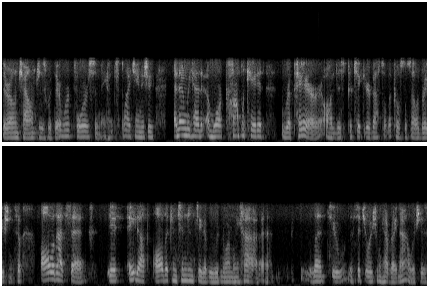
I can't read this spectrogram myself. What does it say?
their own challenges with their workforce, and they had supply chain issues. And then we had a more complicated repair on this particular vessel, the Coastal Celebration. So, all of that said, it ate up all the contingency that we would normally have, and it led to the situation we have right now, which is,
